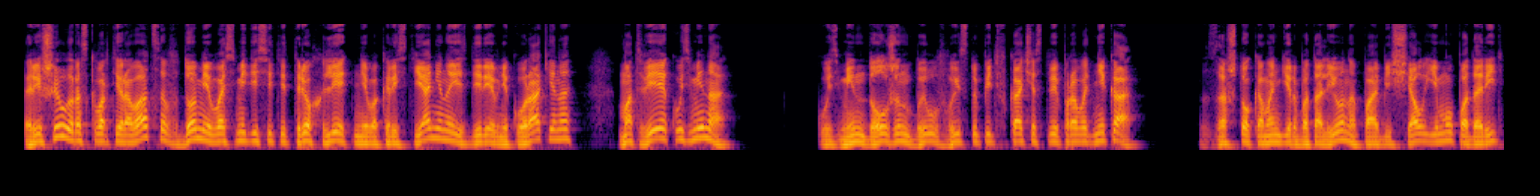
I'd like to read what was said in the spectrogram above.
решил расквартироваться в доме 83-летнего крестьянина из деревни Куракина Матвея Кузьмина. Кузьмин должен был выступить в качестве проводника, за что командир батальона пообещал ему подарить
